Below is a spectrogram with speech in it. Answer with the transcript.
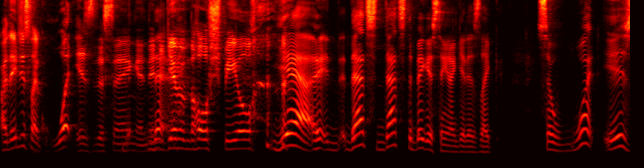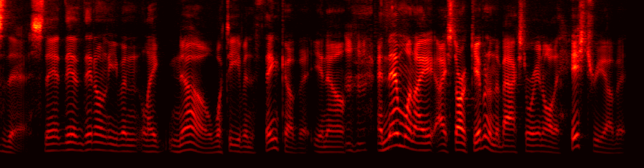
are they just like what is this thing and then you give them the whole spiel? yeah, that's that's the biggest thing I get is like, so what is this? They, they, they don't even like know what to even think of it, you know. And then when I, I start giving them the backstory and all the history of it,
